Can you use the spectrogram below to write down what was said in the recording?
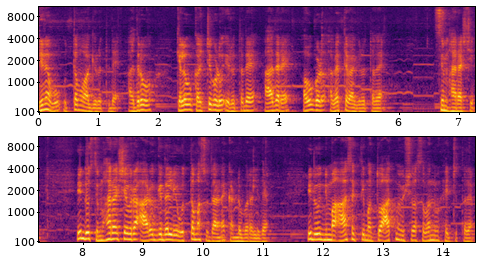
ದಿನವು ಉತ್ತಮವಾಗಿರುತ್ತದೆ. ಆದರೂ ಕೆಲವು ಖರ್ಚುಗಳು ಇರುತ್ತದೆ. ಆದರೆ ಅವುಗಳು ಅಗತ್ಯವಾಗಿರುತ್ತವೆ. ಸಿಂಹರಾಶಿ. ಇಂದು ಸಿಂಹರಾಶಿಯವರ ಆರೋಗ್ಯದಲ್ಲಿ ಉತ್ತಮ ಸುಧಾರಣೆ ಕಂಡುಬರಲಿದೆ. ಇದು ನಿಮ್ಮ ಆಸಕ್ತಿ ಮತ್ತು ಆತ್ಮವಿಶ್ವಾಸವನ್ನು ಹೆಚ್ಚುತ್ತದೆ.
